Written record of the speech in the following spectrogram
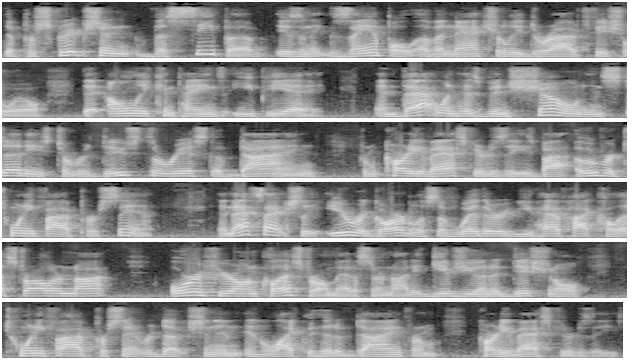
The prescription Vascepa is an example of a naturally derived fish oil that only contains EPA. And that one has been shown in studies to reduce the risk of dying from cardiovascular disease by over 25%. And that's actually irregardless of whether you have high cholesterol or not, or if you're on cholesterol medicine or not. It gives you an additional 25% reduction in, in the likelihood of dying from cardiovascular disease.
